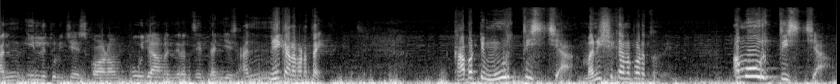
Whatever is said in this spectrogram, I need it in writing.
అన్ని ఇల్లు తుడిచేసుకోవడం పూజా మందిరం సిద్ధం చేసి అన్నీ కనపడతాయి. కాబట్టి మూర్తిశ్చ మనిషి కనపడుతుంది. అమూర్తిశ్చ.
